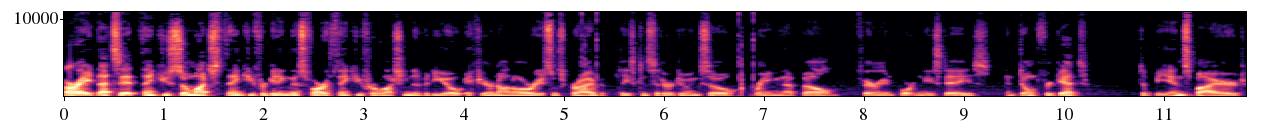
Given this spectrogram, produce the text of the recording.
All right, that's it. Thank you so much. Thank you for getting this far. Thank you for watching the video. If you're not already subscribed, please consider doing so. Ringing that bell, very important these days. And don't forget to be inspired.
